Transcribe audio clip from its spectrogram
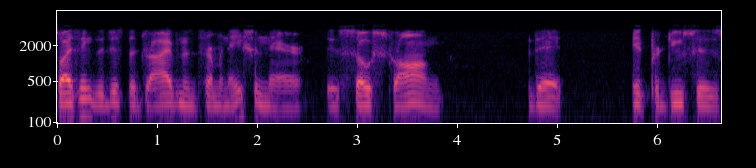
So I think that just the drive and the determination there is so strong that it produces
